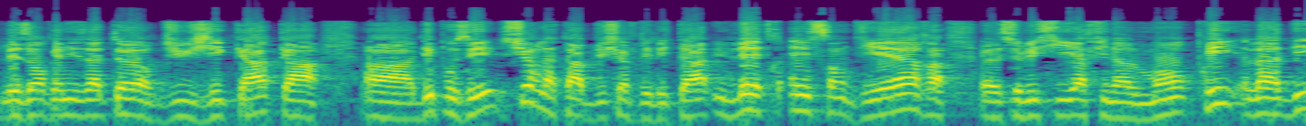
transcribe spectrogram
les organisateurs du GCAC à, à déposer sur la table du chef de l'État une lettre incendiaire. Celui-ci a finalement pris la décision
